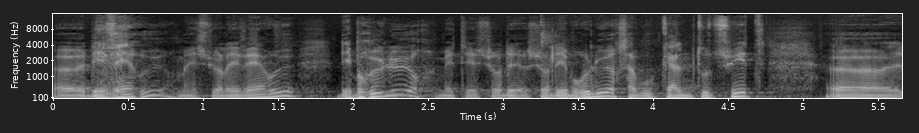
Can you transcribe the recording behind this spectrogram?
Euh, des verrues, mais sur les verrues. Des brûlures, mettez sur des, sur des brûlures, ça vous calme tout de suite. Euh,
